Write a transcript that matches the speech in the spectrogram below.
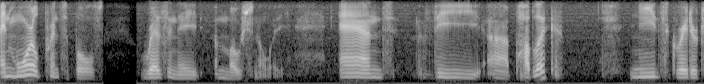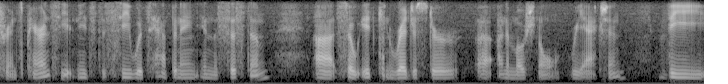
And moral principles resonate emotionally. And the uh, public needs greater transparency. It needs to see what's happening in the system uh, so it can register uh, an emotional reaction. The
